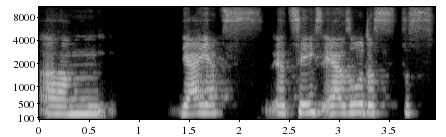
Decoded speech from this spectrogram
ähm, ja, jetzt, jetzt sehe ich es eher so, dass das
